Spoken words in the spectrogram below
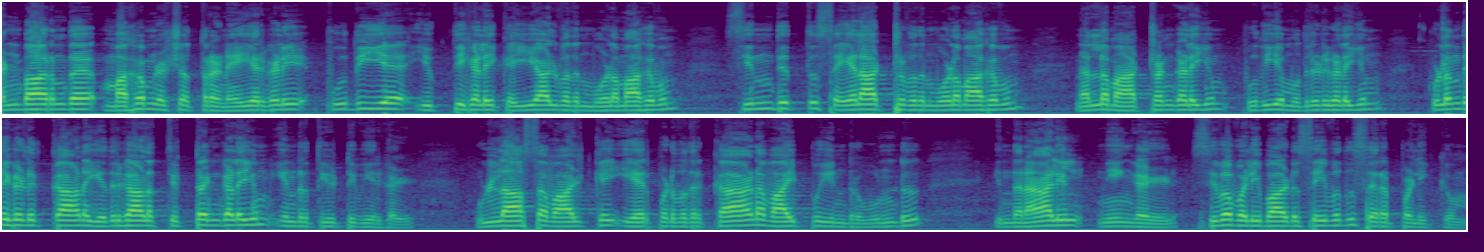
அன்பார்ந்த மகம் நட்சத்திர நேயர்களே புதிய யுக்திகளை கையாள்வதன் மூலமாகவும் சிந்தித்து செயலாற்றுவதன் மூலமாகவும் நல்ல மாற்றங்களையும் புதிய முதலீடுகளையும் குழந்தைகளுக்கான எதிர்கால திட்டங்களையும் இன்று தீட்டுவீர்கள். உல்லாச வாழ்க்கை ஏற்படுவதற்கான வாய்ப்பு இன்று உண்டு. இந்த நாளில் நீங்கள் சிவ வழிபாடு செய்வது சிறப்பளிக்கும்.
